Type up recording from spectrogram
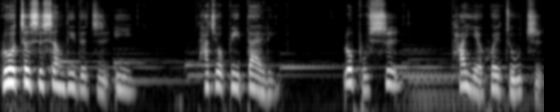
如果这是上帝的旨意，他就必带领；若不是，他也会阻止。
